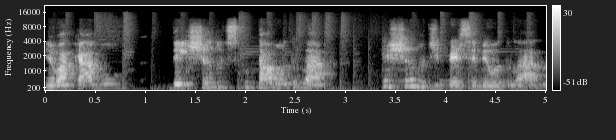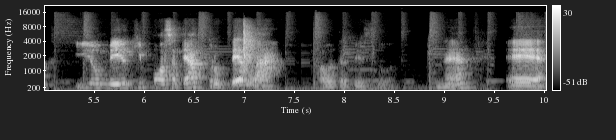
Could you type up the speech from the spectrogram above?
eu acabo deixando de escutar o outro lado, deixando de perceber o outro lado e eu meio que posso até atropelar a outra pessoa, né? É,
